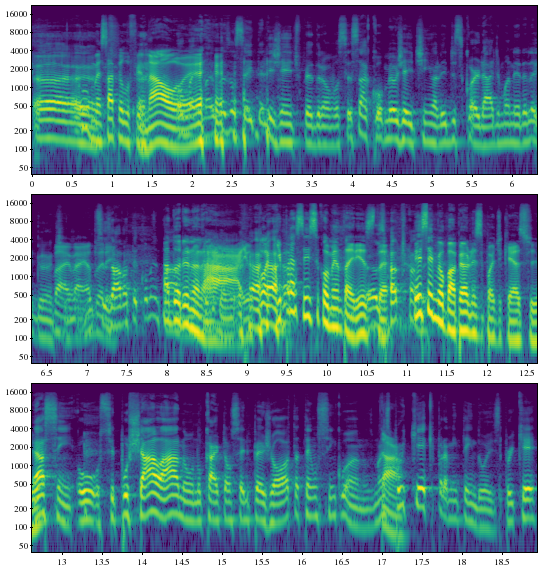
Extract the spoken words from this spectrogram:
É, Vamos começar pelo final. Pô, é. mas, mas, você é inteligente, Pedrão. Você sacou o meu jeitinho ali de discordar de maneira elegante. Vai, né? vai, Não adorei. precisava ter comentado. Adorei, não. Ah, eu tô aqui para ser esse comentarista. esse é meu papel nesse podcast. É assim, o, se puxar lá no, no cartão CNPJ, tem uns cinco anos. Mas Tá. por que que para mim tem dois? Porque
